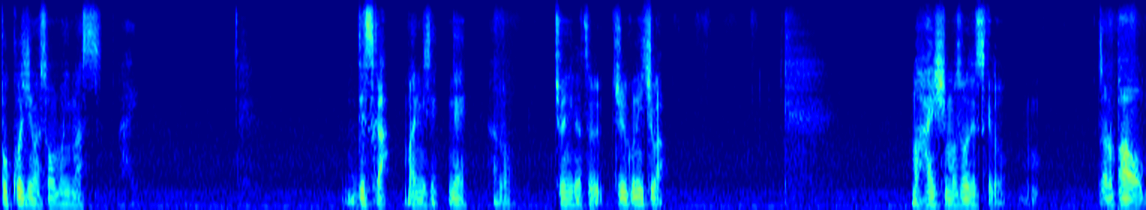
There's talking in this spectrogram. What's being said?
僕個人はそう思います、はい、ですがまあねあの12月15日はまあ配信もそうですけど、そのパワーを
